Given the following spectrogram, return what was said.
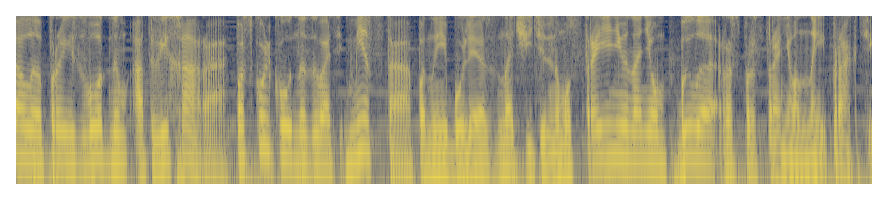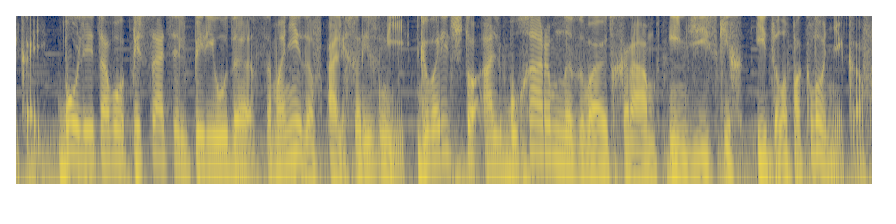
стало производным от Вихара, поскольку называть место по наиболее значительному строению на нем было распространенной практикой. Более того, писатель периода саманидов Аль-Харизми говорит, что Аль-Бухаром называют храм индийских идолопоклонников.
